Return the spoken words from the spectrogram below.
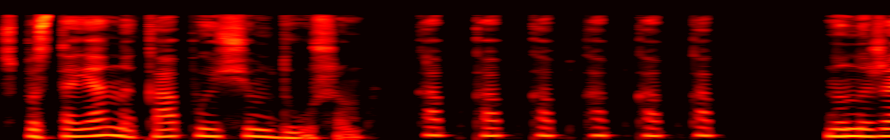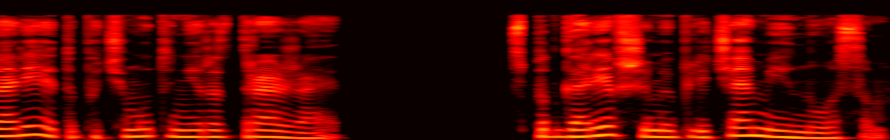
с постоянно капающим душем. Кап-кап-кап-кап-кап-кап. Но на жаре это почему-то не раздражает. С подгоревшими плечами и носом.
